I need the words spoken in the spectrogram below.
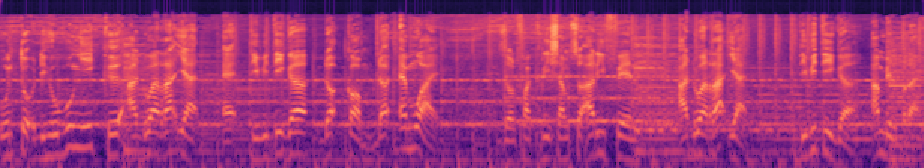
untuk dihubungi ke aduan rakyat at tv3.com.my. Zulfakri Syamsul Arifin, Aduan Rakyat, TV3, ambil peran.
